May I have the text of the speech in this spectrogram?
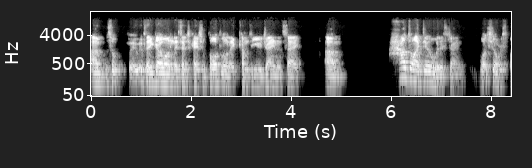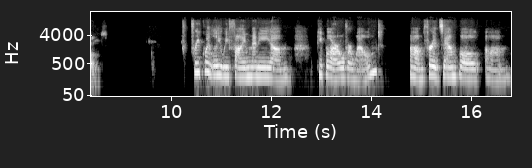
Um, so if they go on this education portal or they come to you, Jane, and say, um, how do I deal with this, Jane? What's your response? Frequently, we find many um, people are overwhelmed. Um, for example, um,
